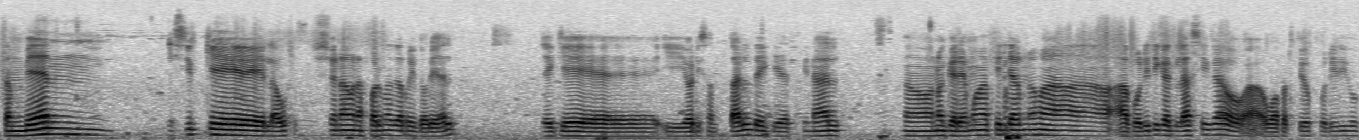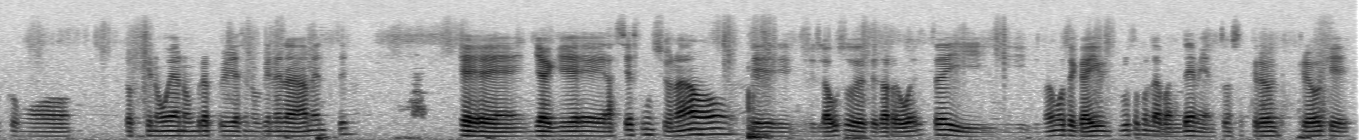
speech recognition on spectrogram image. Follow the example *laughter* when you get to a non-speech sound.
También decir que la USO funciona de una forma territorial de que, y horizontal, de que al final no, no queremos afiliarnos a, a política clásica o a, o a partidos políticos como los que no voy a nombrar, pero ya se nos vienen a la mente. Eh, ya que así ha funcionado eh, la uso desde la revuelta y, no hemos decaído incluso con la pandemia. Entonces creo, creo que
